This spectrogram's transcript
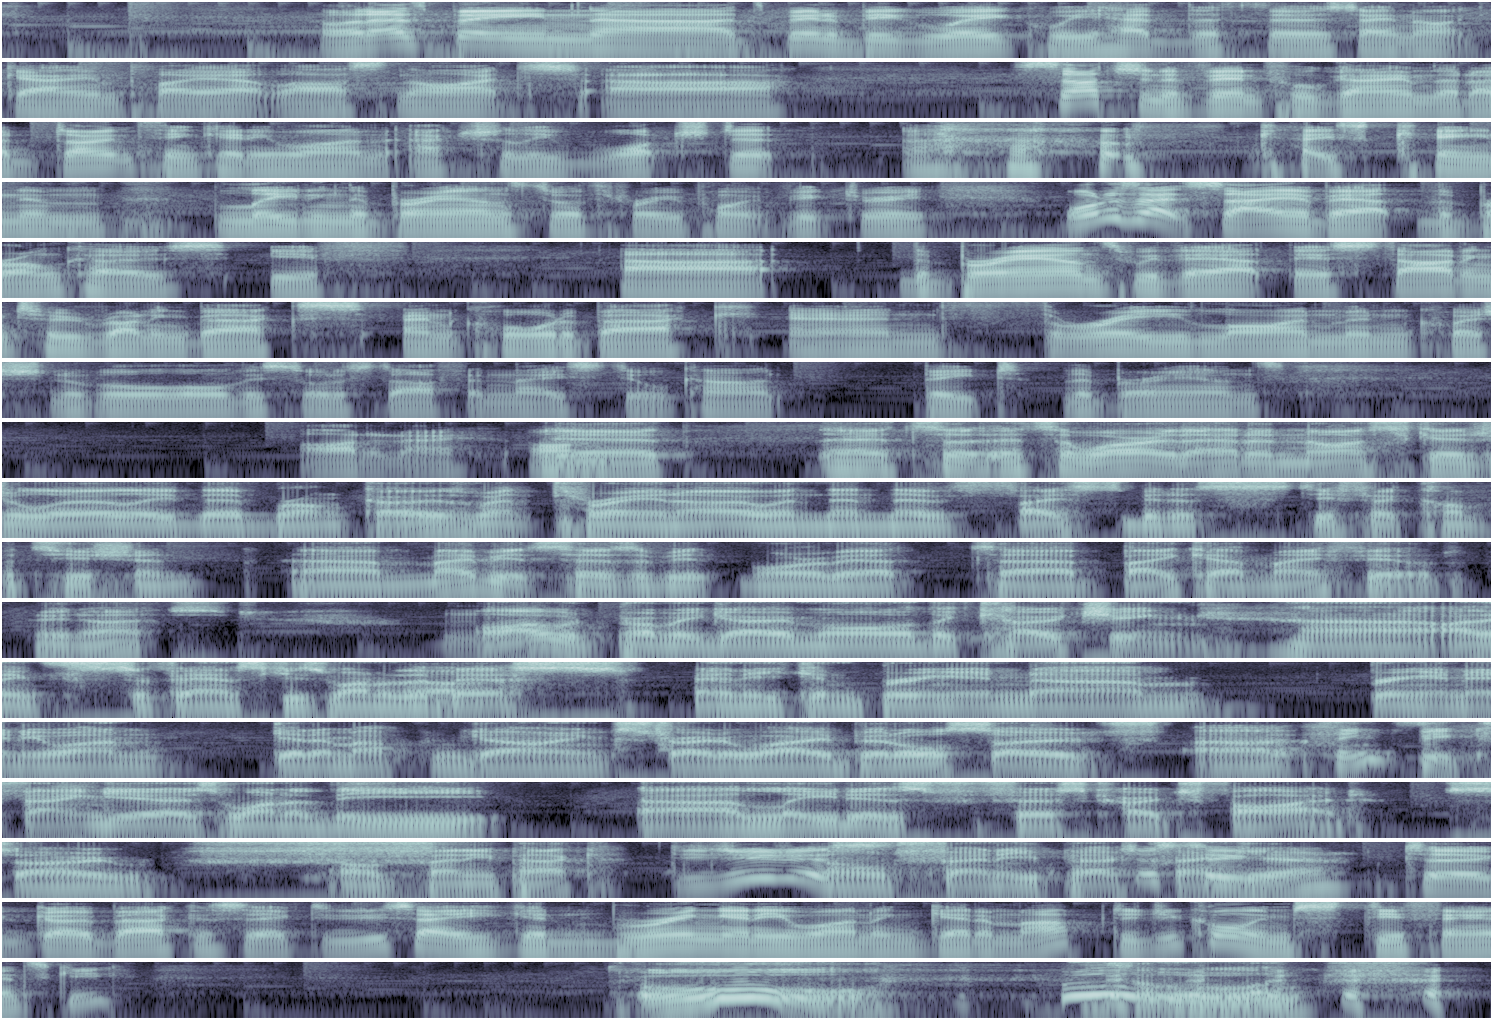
Well, it has been uh, it's been a big week. We had the Thursday night game play out last night. Uh, such an eventful game that I don't think anyone actually watched it. Case Keenum leading the Browns to a three point victory. What does that say about the Broncos if uh, the Browns, without their starting two running backs and quarterback and three linemen questionable, all this sort of stuff, and they still can't beat the Browns? I don't know. I'm- yeah, it's a, it's a worry. They had a nice schedule early. The Broncos went 3 and 0, and then they've faced a bit of stiffer competition. Um, maybe it says a bit more about uh, Baker Mayfield. Who knows? I would probably go more the coaching. Uh, I think Stefanski's one of the Oh. best, and he can bring in um, bring in anyone, get him up and going straight away. But also, uh, I think Vic Fangio is one of the uh, leaders for first coach fired. So Old fanny pack. Did you just old fanny pack Just Fangio. to, to go back a sec, did you say he can bring anyone and get him up? Did you call him Stefanski? Ooh. It's a lo-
